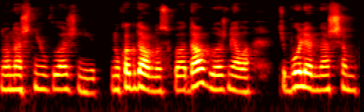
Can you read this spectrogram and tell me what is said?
но она ж не увлажнит. Ну, когда у нас вода увлажняла, тем более в нашем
